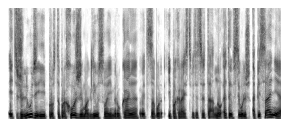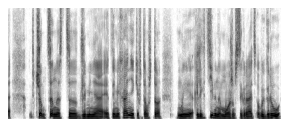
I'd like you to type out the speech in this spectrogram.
Эти же люди и просто прохожие могли своими руками этот забор и покрасить в эти цвета. Но это всего лишь описание. В чем ценность э, для меня этой механики? В том, что мы коллективно можем сыграть в игру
